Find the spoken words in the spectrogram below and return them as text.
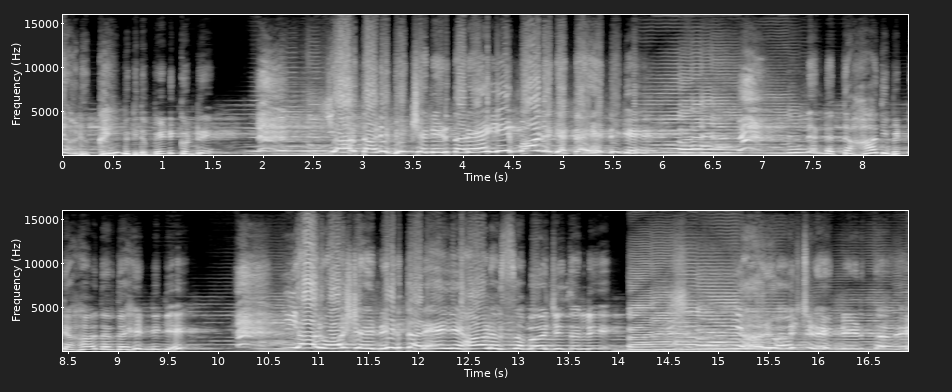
ನಾನು ಕೈ ಮುಗಿದು ಬೇಡಿಕೊಂಡ್ರೆ ಯಾರು ತಾನೇ ಭಿಕ್ಷೆ ನೀಡ್ತಾರೆ ಈ ಮಾಡಗೆಟ್ಟ ಹೆಣ್ಣಿಗೆ? ನನ್ನ ತಹಾದಿ ಬಿಟ್ಟ ಹಾದರ್ದ ಹೆಣ್ಣಿಗೆ ಯಾರು ಆಶ್ರಯ ನೀಡ್ತಾರೆ ಈ ಹಾಳು ಸಮಾಜದಲ್ಲಿ? ಯಾರು ಆಶ್ರಯ ನೀಡ್ತಾರೆ?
